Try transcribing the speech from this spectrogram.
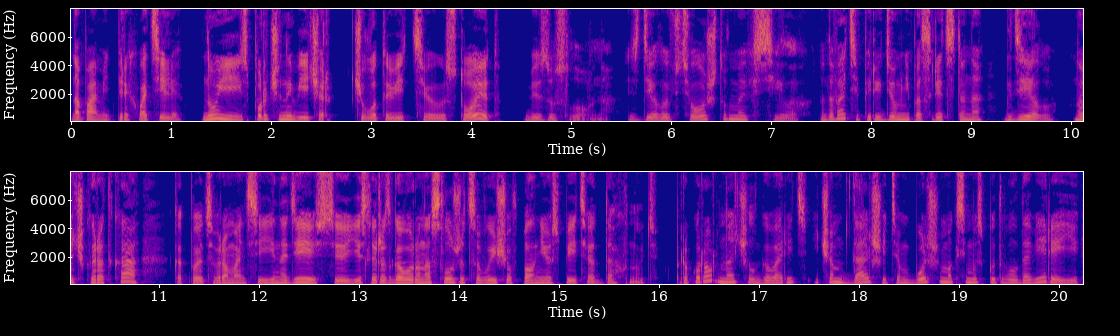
на память перехватили. Ну и испорченный вечер. Чего-то ведь э, стоит? Безусловно. Сделаю все, что в моих силах. Но давайте перейдем непосредственно к делу. Ночь коротка, как поется в романсе, и, надеюсь, если разговор у нас сложится, вы еще вполне успеете отдохнуть. Прокурор начал говорить, и чем дальше, тем больше Максим испытывал доверие и,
